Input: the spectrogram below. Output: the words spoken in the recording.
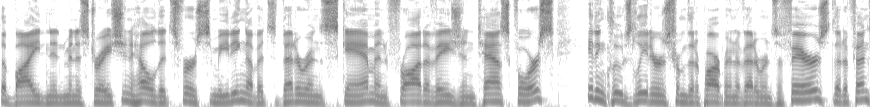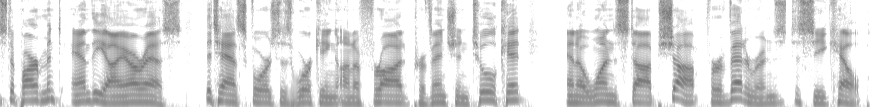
The Biden administration held its first meeting of its Veterans Scam and Fraud Evasion Task Force. It includes leaders from the Department of Veterans Affairs, the Defense Department, and the IRS. The task force is working on a fraud prevention toolkit and a one stop shop for veterans to seek help.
